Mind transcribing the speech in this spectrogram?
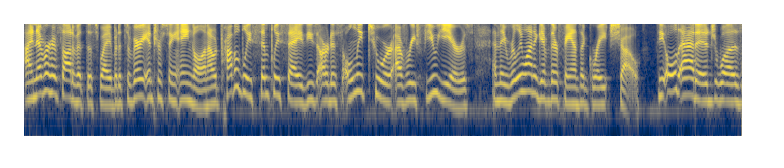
"I never have thought of it this way, but it's a very interesting angle, and I would probably simply say these artists only tour every few years, and they really want to give their fans a great show." The old adage was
